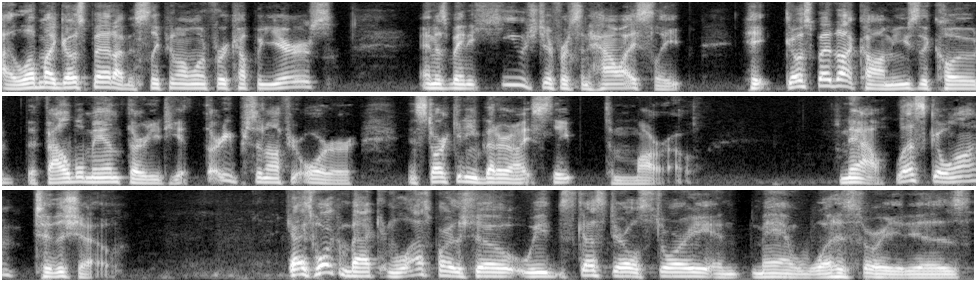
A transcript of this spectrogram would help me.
I love my ghost bed. I've been sleeping on one for a couple years and has made a huge difference in how I sleep. Hit ghostbed.com and use the code the fallible man 30 to get 30% off your order and start getting better night's sleep tomorrow. Now, let's go on to the show. Guys, welcome back. In the last part of the show, we discussed Darrell's story, and man, what a story it is,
